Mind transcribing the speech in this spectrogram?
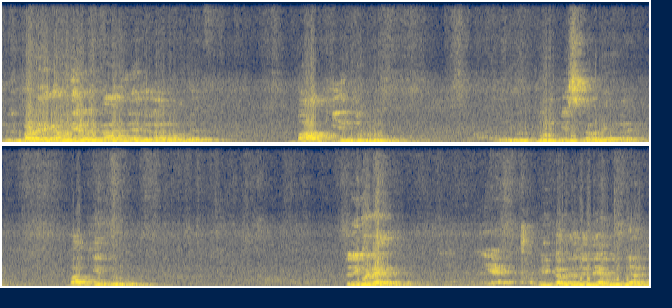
ഇത് പഴയ കവിതയുടെ ബാക്കി എന്തുള്ളൂ? അതൊരു ടൂറിസ്റ്റ് കവിതയാണ്. ബാക്കി എന്തുള്ളൂ? ശരിക്കൂടെ? അപ്പൊ ഈ കവിത ഞാൻ ഉദാഹരണം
